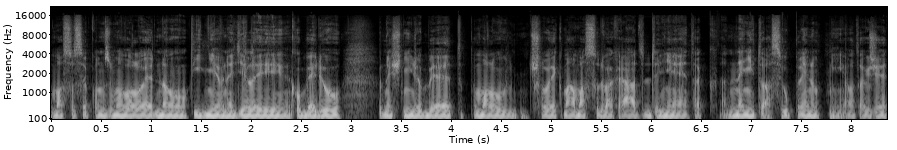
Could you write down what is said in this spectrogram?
maso se konzumovalo jednou týdně v neděli k obědu. V dnešní době to pomalu člověk má maso dvakrát denně, tak není to asi úplně nutný. Jo. Takže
